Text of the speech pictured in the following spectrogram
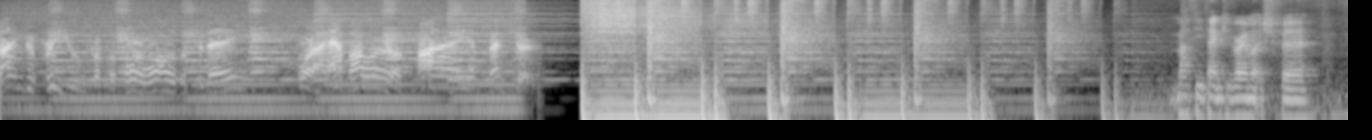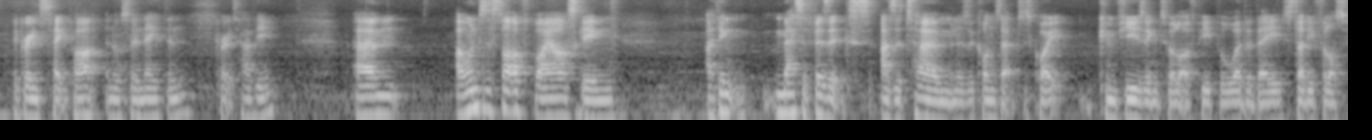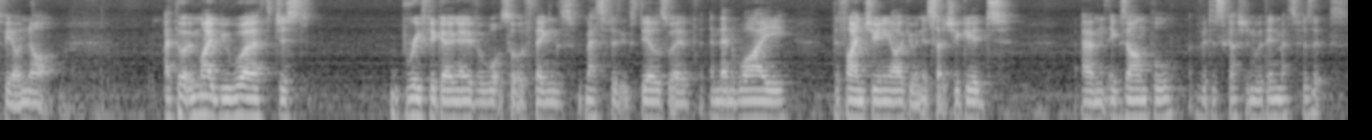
designed to free you from the four walls of today for a half hour of high adventure. Matthew, thank you very much for agreeing to take part, and also Nathan, great to have you. Um, I wanted to start off by asking I think metaphysics as a term and as a concept is quite confusing to a lot of people, whether they study philosophy or not. I thought it might be worth just briefly going over what sort of things metaphysics deals with, and then why the fine tuning argument is such a good um, example of a discussion within metaphysics.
